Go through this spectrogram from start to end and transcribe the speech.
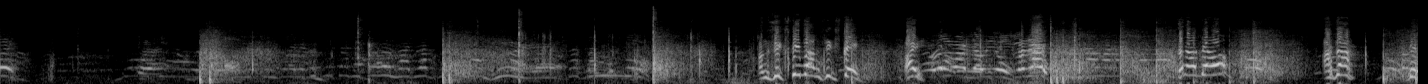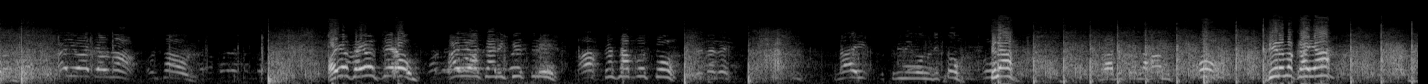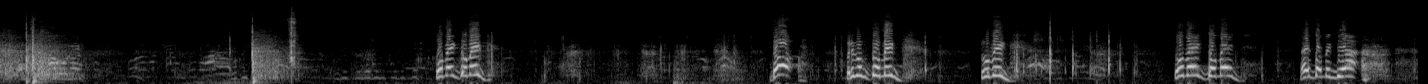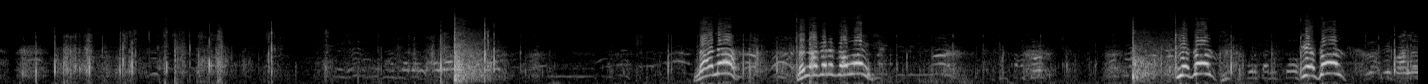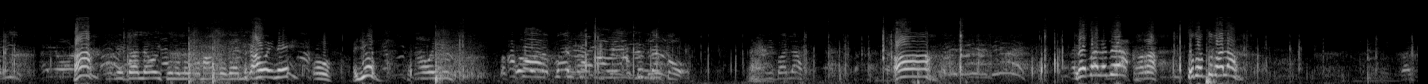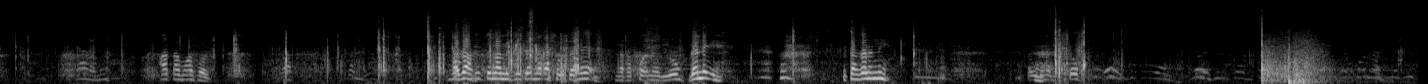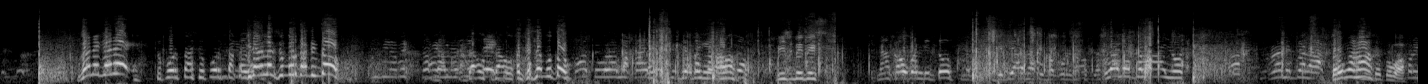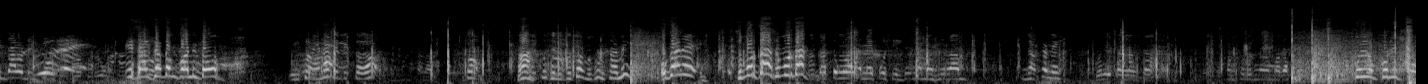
Ang 60 ba? Ang 60. Ay. Kana daw? Asa? Ayaw daw na. On sound. Ayos, ayos, zero. Ayaw sa rikitri. Kasabot ko. Nay, triningon dito. Sila. Na dito nahan. Oh. Di na makaya. Tubig, tubig. Balik kong tubig. Tubig. Tubig, tubig. Nay, tubig diya. Nana! Nana ka na kaway! Iyasalt! Iyasalt! Ha? May bala oy, sa nalang kumaga gani. Kaway na eh? Oh, ayos! Away yun. Asa, paano sa kaway asan lang to? May bala. Ah! May bala diya! Tutong tumala! Ata mo asol. Ada, Dito namin kita nakasulta ni. Nakakuha na ilong. gani. Itanggalan ni. Ay, dito. Gani, gani! Suporta, suporta kayo. Kinang suporta dito! Daot, daot. Ang kasabot to! Bis, bis, bis. Nakauban dito. Bibiyaan ako bago rin sa plastic. Wala na pala ayot. Wala na pala. Ha! Talo dito. Isang sa tong dito! Isa na. Dito. To. Ha? Ko sila ko to, masal sami. O gani! Suporta, suporta! Ang katong wala may pusil di na mahiram. Nya ka ni. Gunitan lang sa pangsulod na magas. Ko dito!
